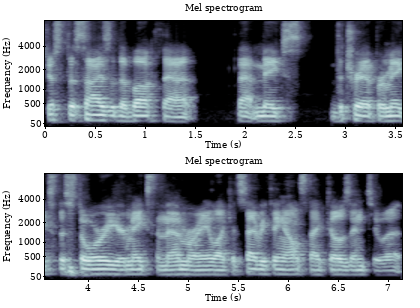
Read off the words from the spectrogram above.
just the size of the buck that that makes the trip or makes the story or makes the memory. Like it's everything else that goes into it.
